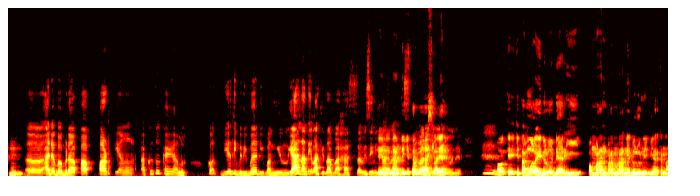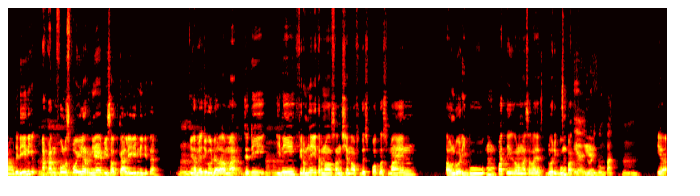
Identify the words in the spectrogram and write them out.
Hmm. eh, ada beberapa part yang aku tuh kayak loh kok dia tiba-tiba dipanggil ya nantilah kita bahas habis ini Iya, nanti kita bahas lah ya. gimana. Oke, kita mulai dulu dari pemeran-pemerannya dulu nih biar kenal. Jadi ini Mhm. akan full spoiler nih ya episode kali ini kita. Hmm. Filmnya juga udah lama. Jadi Mhm. ini filmnya Eternal Sunshine of the Spotless Mind tahun 2004 ya kalau nggak salah ya. 2004. Iya, ya? 2004. Hmm. Ya,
